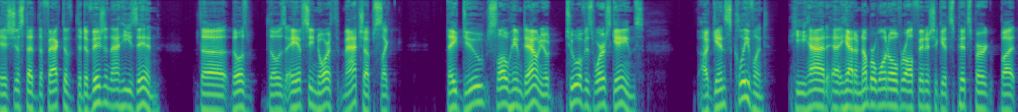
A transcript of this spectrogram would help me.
is just that the fact of the division that he's in, the those those AFC North matchups, like they do slow him down. You know, two of his worst games against Cleveland, he had uh, he had a number one overall finish against Pittsburgh, but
